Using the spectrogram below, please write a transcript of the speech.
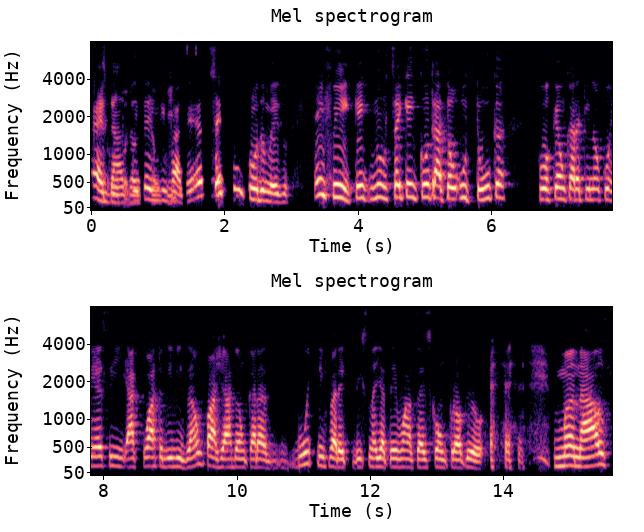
É, não, teve que fazer. Eu sempre confundo mesmo. Enfim, quem, não sei quem contratou o Tuca, porque é um cara que não conhece a quarta divisão. O Fajardo é um cara muito diferente disso, né? Já teve um acesso com o próprio Manaus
